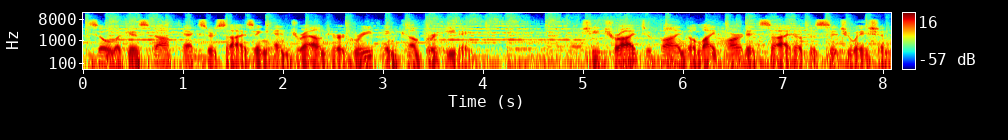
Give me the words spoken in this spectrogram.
Zoleka stopped exercising and drowned her grief in comfort eating. She tried to find the light-hearted side of the situation.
